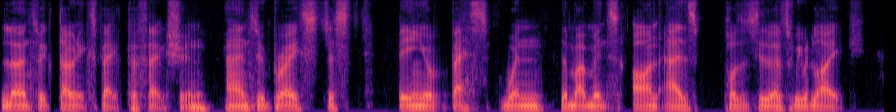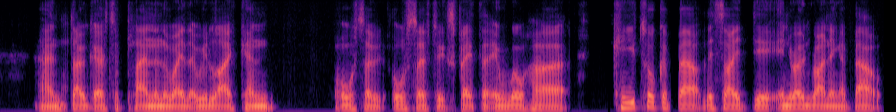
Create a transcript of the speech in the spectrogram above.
learn to don't expect perfection and to embrace just being your best when the moments aren't as positive as we would like and don't go to plan in the way that we like and also also to expect that it will hurt can you talk about this idea in your own running about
